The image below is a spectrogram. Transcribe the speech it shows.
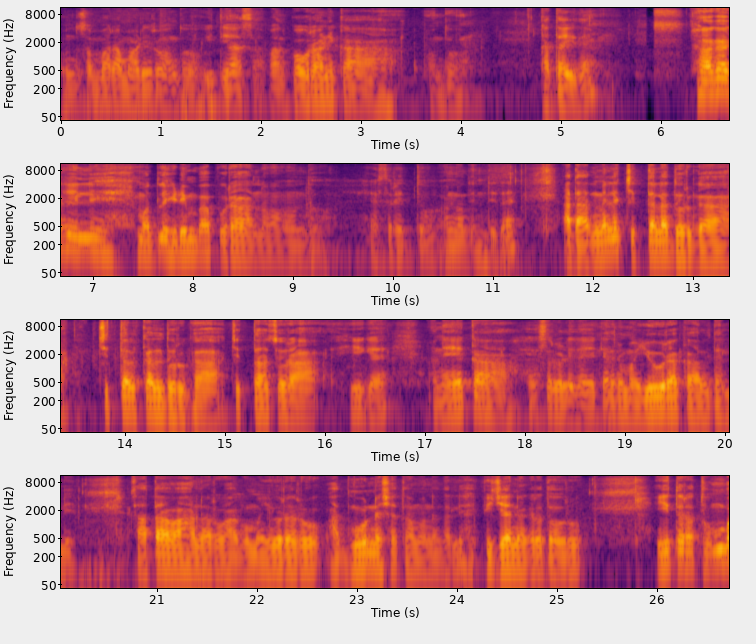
ಒಂದು ಸಂಹಾರ ಮಾಡಿರೋ ಒಂದು ಇತಿಹಾಸ ಪೌರಾಣಿಕ ಒಂದು ಕಥೆ ಇದೆ. ಹಾಗಾಗಿ ಇಲ್ಲಿ ಮೊದಲು ಹಿಡಿಂಬಾಪುರ ಅನ್ನೋ ಒಂದು ಹೆಸರಿತ್ತು ಅನ್ನೋದೊಂದಿದೆ. ಅದಾದಮೇಲೆ ಚಿತ್ತಲ ದುರ್ಗ ಚಿತ್ತಲ್ಕಲ್ ದುರ್ಗ ಚಿತ್ತಾಸುರ ಹೀಗೆ ಅನೇಕ ಹೆಸರುಗಳಿದೆ. ಏಕೆಂದರೆ ಮಯೂರ ಕಾಲದಲ್ಲಿ ಸಾತವಾಹನರು ಹಾಗೂ ಮಯೂರರು ಹದಿಮೂರನೇ ಶತಮಾನದಲ್ಲಿ ವಿಜಯನಗರದವರು ಈ ಥರ ತುಂಬ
